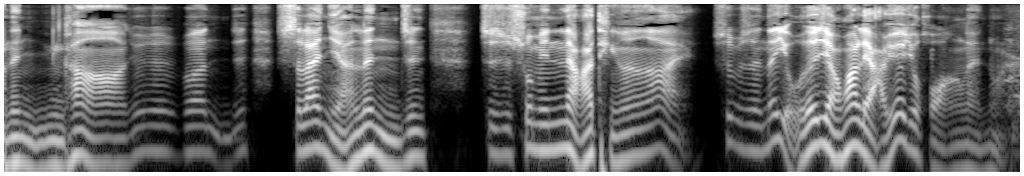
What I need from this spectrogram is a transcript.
呢？你你看啊，就是说你这十来年了，你这这是说明你俩还挺恩爱，是不是？那有的讲话俩月就黄了，那玩意儿。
